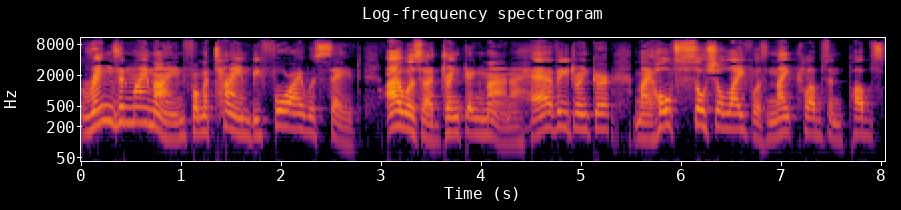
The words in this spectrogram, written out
rings in my mind from a time before I was saved. I was a drinking man, a heavy drinker. My whole social life was nightclubs and pubs.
